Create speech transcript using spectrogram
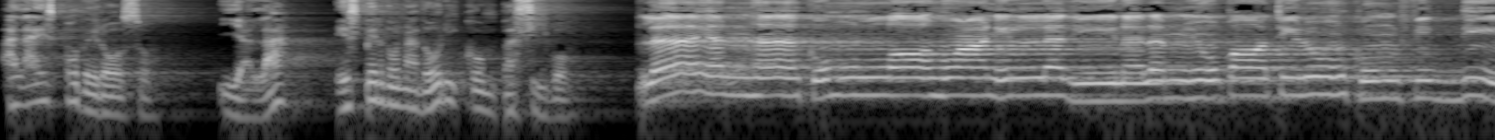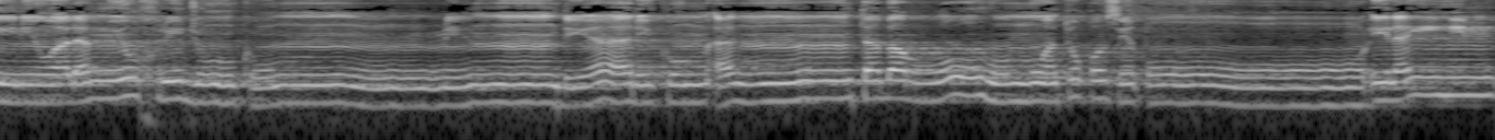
Alá es poderoso y Alá es perdonador y compasivo. لا ينهاكم الله عن الذين لم يقاتلوكم في الدين ولم يخرجوكم من دياركم أن تبروهم وتقسطوا إليهم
